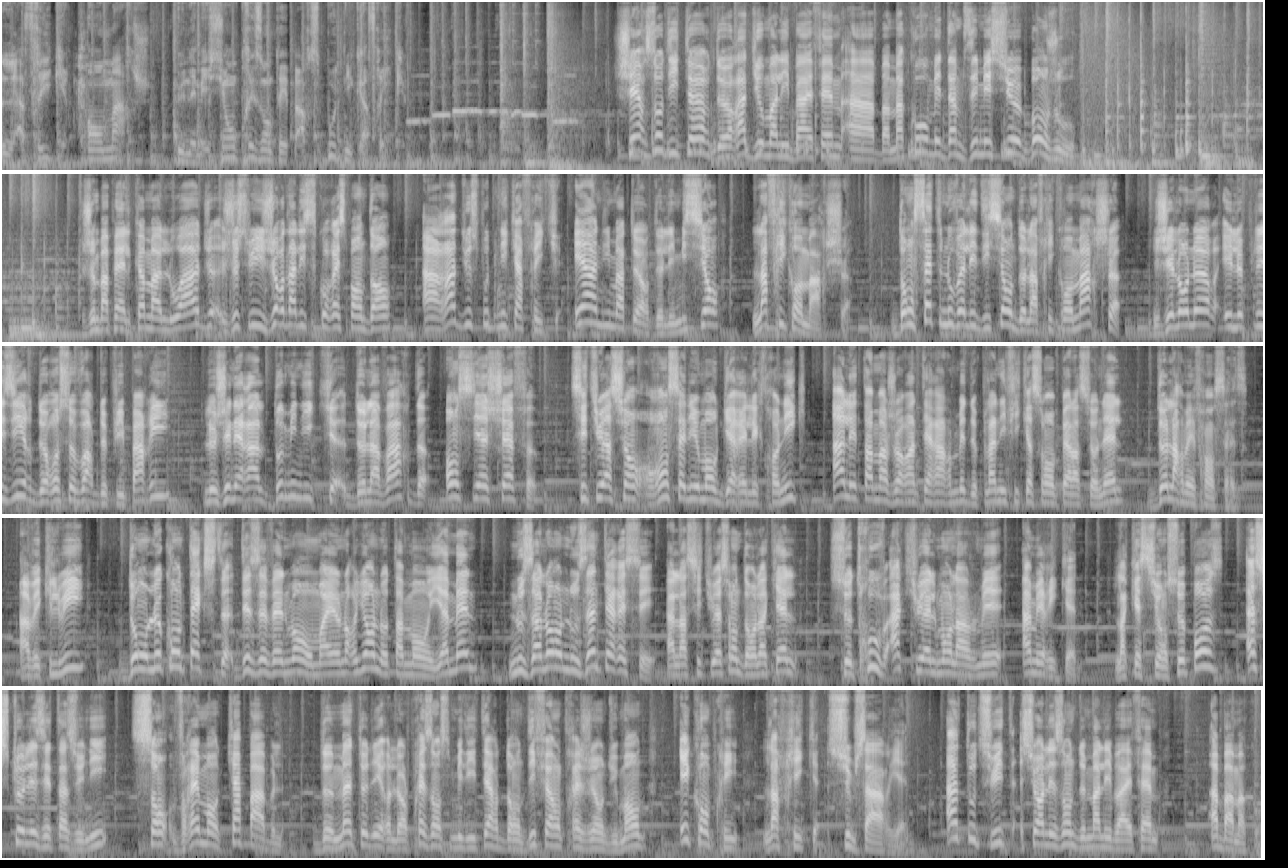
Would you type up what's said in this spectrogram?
L'Afrique en marche, une émission présentée par Spoutnik Afrique. Chers auditeurs de Radio Maliba FM à Bamako, mesdames et messieurs, bonjour. Je m'appelle Kamal Louadj, je suis journaliste correspondant à Radio Spoutnik Afrique et animateur de l'émission L'Afrique en marche. Dans cette nouvelle édition de l'Afrique en marche, j'ai l'honneur et le plaisir de recevoir depuis Paris le général Dominique Delavarde, ancien chef situation renseignement guerre électronique à l'état-major interarmé de planification opérationnelle de l'armée française. Avec lui, dans le contexte des événements au Moyen-Orient, notamment au Yémen, nous allons nous intéresser à la situation dans laquelle se trouve actuellement l'armée américaine. La question se pose, est-ce que les États-Unis sont vraiment capables de maintenir leur présence militaire dans différentes régions du monde, y compris l'Afrique subsaharienne A tout de suite sur les ondes de Maliba FM à Bamako.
